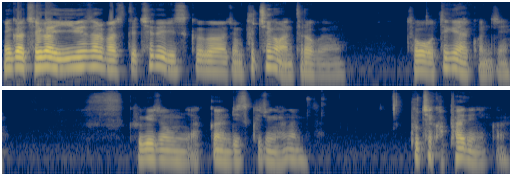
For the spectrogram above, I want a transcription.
그러니까 제가 이 회사를 봤을 때 최대 리스크가 좀 부채가 많더라고요. 저거 어떻게 할 건지. 그게 좀 약간 리스크 중에 하나입니다. 부채 갚아야 되니까.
